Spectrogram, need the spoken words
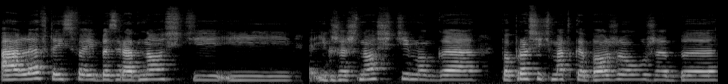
ale w tej swojej bezradności i, i grzeszności mogę poprosić Matkę Bożą, żeby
